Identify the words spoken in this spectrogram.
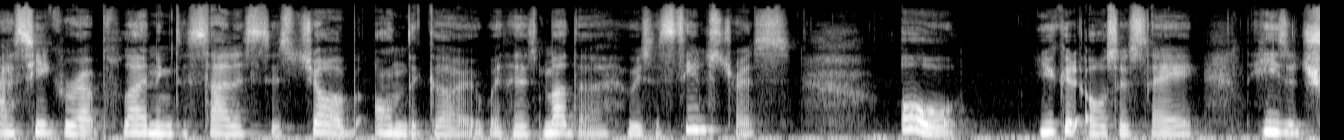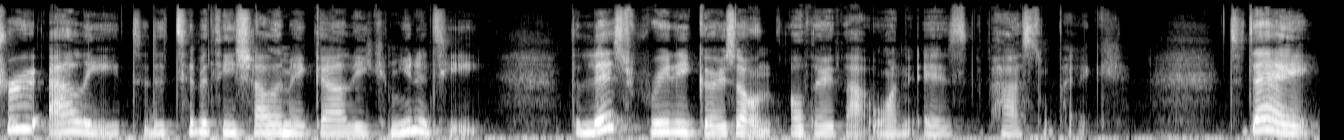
as he grew up learning the stylist's job on the go with his mother, who is a seamstress. Or you could also say he's a true ally to the Timothée Chalamet girly community. The list really goes on, although that one is a personal pick. Today,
